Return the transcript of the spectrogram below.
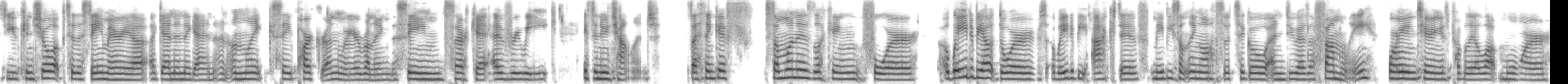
So you can show up to the same area again and again. And unlike, say, park run, where you're running the same circuit every week, it's a new challenge. So I think if someone is looking for a way to be outdoors, a way to be active, maybe something also to go and do as a family, orienteering is probably a lot more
